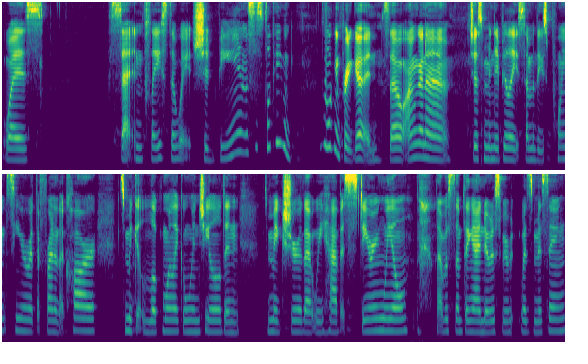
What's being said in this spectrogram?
was set in place the way it should be. And this is looking looking pretty good. So I'm going to just manipulate some of these points here at the front of the car to make it look more like a windshield and to make sure that we have a steering wheel. That was something I noticed was missing.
